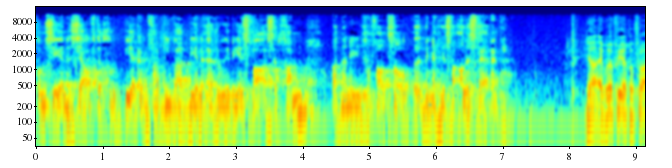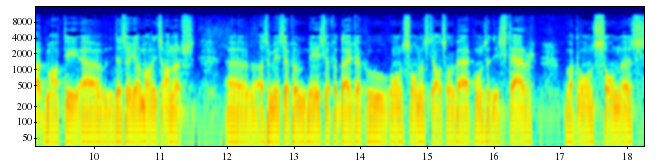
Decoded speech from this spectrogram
kom sê in 'n selfde groepering van die wat deur 'n rooi reusfase gaan wat nou nie die geval sal binne wees vir alle sterre nie. Ja, ek wou vir jou gevra het Mati, uh dis nou heeltemal iets anders. Uh as mense vir mense verduidelik hoe ons sonnestelsel werk, ons het die ster wat ons son is,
